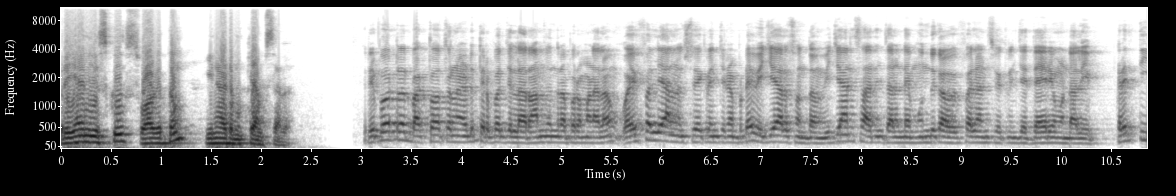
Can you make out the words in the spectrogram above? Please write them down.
ప్రియా న్యూస్కు స్వాగతం. ఈనాటి ముఖ్యాంశాలు. రిపోర్టర్ భక్తవత్సల నాయుడు తిరుపతి జిల్లా రామచంద్రపురం మండలం వైఫల్యాలను స్వీకరించినప్పుడే విజయాలు సొంతం. విజయాన్ని సాధించాలంటే ముందుగా వైఫల్యాన్ని స్వీకరించే ధైర్యం ఉండాలి. ప్రతి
